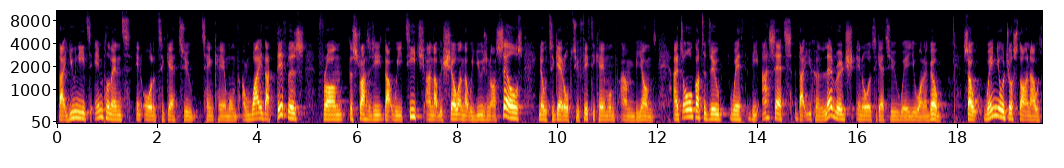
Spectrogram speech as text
that you need to implement in order to get to 10K a month and why that differs from the strategy that we teach and that we show and that we're using ourselves, you know, to get up to 50k a month and beyond. And it's all got to do with the assets that you can leverage in order to get to where you want to go. So when you're just starting out,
